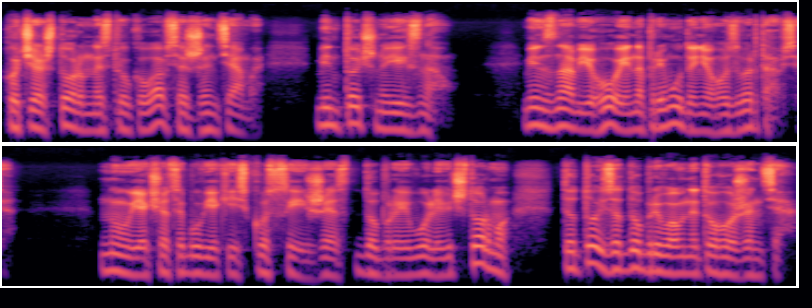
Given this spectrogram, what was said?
Хоча шторм не спілкувався з женцями, він точно їх знав. Він знав його і напряму до нього звертався. Ну, якщо це був якийсь косий жест доброї волі від шторму, то той задобрював не того женця.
